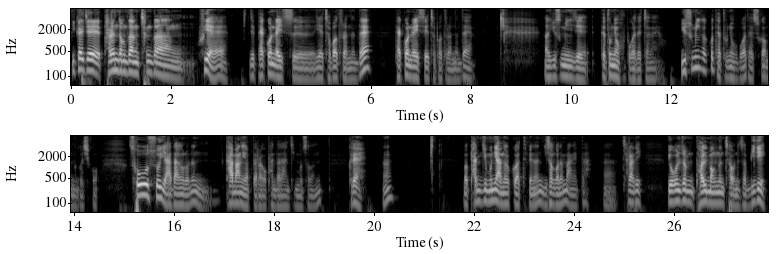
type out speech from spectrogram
그러니까 이제 바른정당 창당 후에 이제 대권 레이스에 접어들었는데 대권 레이스에 접어들었는데 어, 유승민이 이제 대통령 후보가 됐잖아요. 유승민 갖고 대통령 후보가 될 수가 없는 것이고 소수 야당으로는 가망이 없다라고 판단한 김무성은 그래, 어? 뭐 반기문이 안 올 것 같으면은 이 선거는 망했다. 어, 차라리 요걸 좀 덜 먹는 차원에서 미리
